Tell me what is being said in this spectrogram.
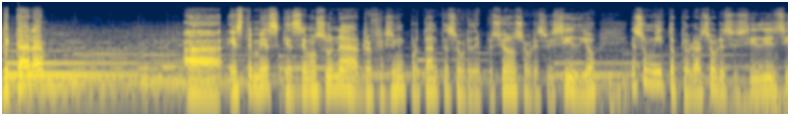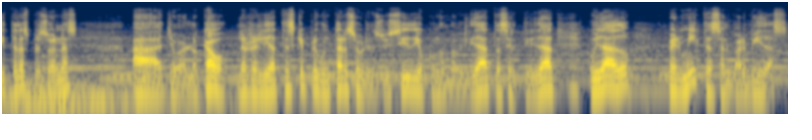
De cara a este mes que hacemos una reflexión importante sobre depresión, sobre suicidio, es un mito que hablar sobre suicidio incita a las personas llevarlo a cabo. La realidad es que preguntar sobre el suicidio con amabilidad, asertividad, cuidado, permite salvar vidas.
